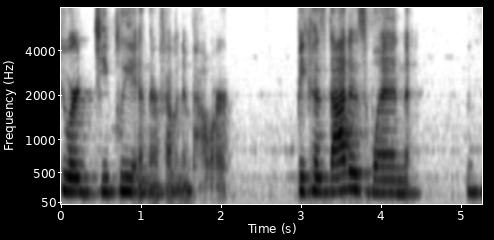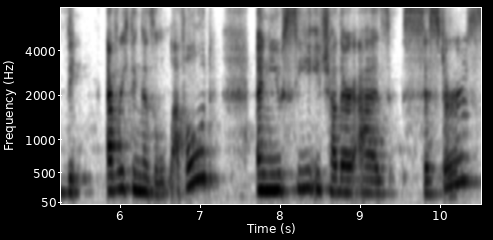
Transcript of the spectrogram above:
who are deeply in their feminine power. Because that is when the everything is leveled and you see each other as sisters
